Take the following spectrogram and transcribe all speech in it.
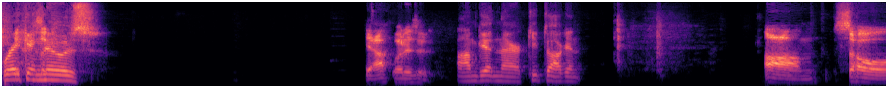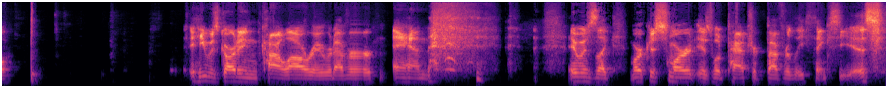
Breaking like- news. Yeah. What is it? I'm getting there. Keep talking. Um, so he was guarding Kyle Lowry or whatever, and it was like Marcus Smart is what Patrick Beverley thinks he is.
